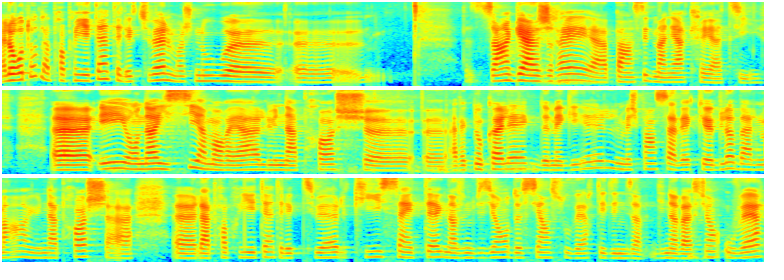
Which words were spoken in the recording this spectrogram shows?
Alors, autour de la propriété intellectuelle, moi, je nous engagerais à penser de manière créative. Euh, et on a ici à Montréal une approche euh, euh, avec nos collègues de McGill, mais je pense avec globalement une approche à la propriété intellectuelle qui s'intègre dans une vision de science ouverte et d'innovation ouverte,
